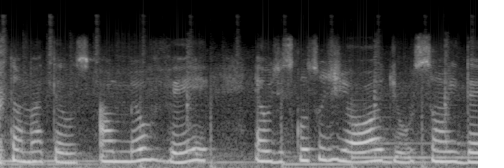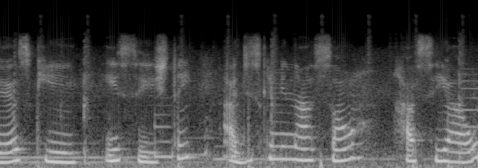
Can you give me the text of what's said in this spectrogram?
Então, Matheus, ao meu ver, é o discurso de ódio são ideias que insistem a discriminação racial,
